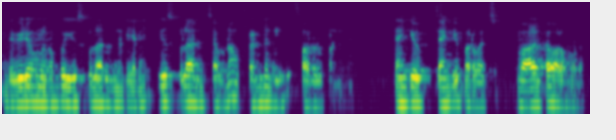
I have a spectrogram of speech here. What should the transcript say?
இந்த வீடியோ உங்களுக்கு ரொம்ப யூஸ்ஃபுல்லாக இருக்குன்னு நினைக்கிறேன். யூஸ்ஃபுல்லாக இருந்துச்சு அப்படின்னா உங்கள் ஃப்ரெண்டுங்களுக்கு ஃபார்வர்ட் பண்ணுங்கள் thank you thank you for வாட்சிங் வாழ்க்கை வளமுடன்.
